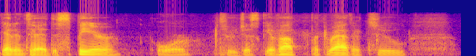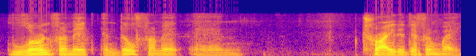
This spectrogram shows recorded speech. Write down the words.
get into despair or to just give up, but rather to learn from it and build from it and try it a different way.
